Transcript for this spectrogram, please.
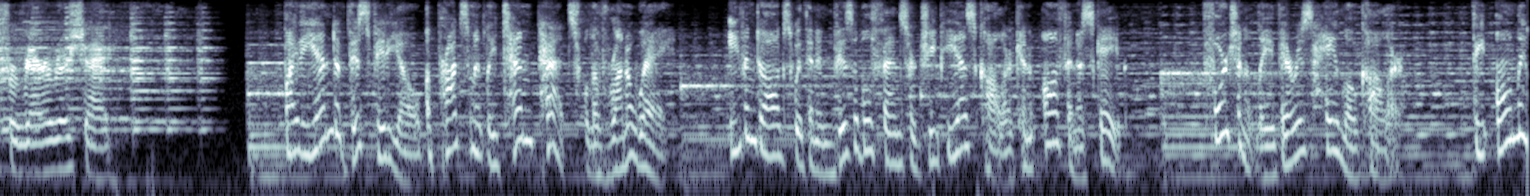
Ferrero Rocher. By the end of this video, approximately 10 pets will have run away. Even dogs with an invisible fence or GPS collar can often escape. Fortunately, there is Halo Collar, the only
